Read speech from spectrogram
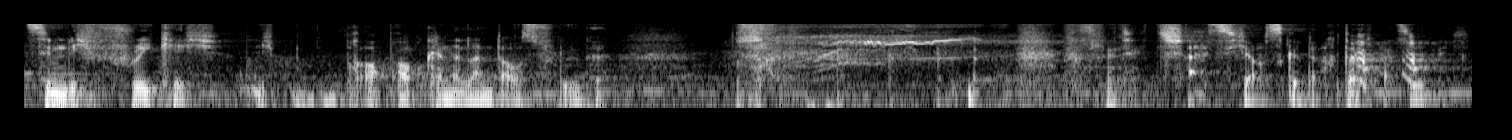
ziemlich freakig. Ich brauche brauch keine Landausflüge. Das wird jetzt scheißig ausgedacht, das weiß ich nicht.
